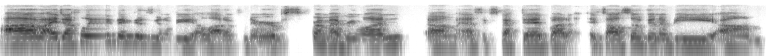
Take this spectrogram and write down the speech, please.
Um, I definitely think there's going to be a lot of nerves from everyone, um, as expected, but it's also going to be um,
